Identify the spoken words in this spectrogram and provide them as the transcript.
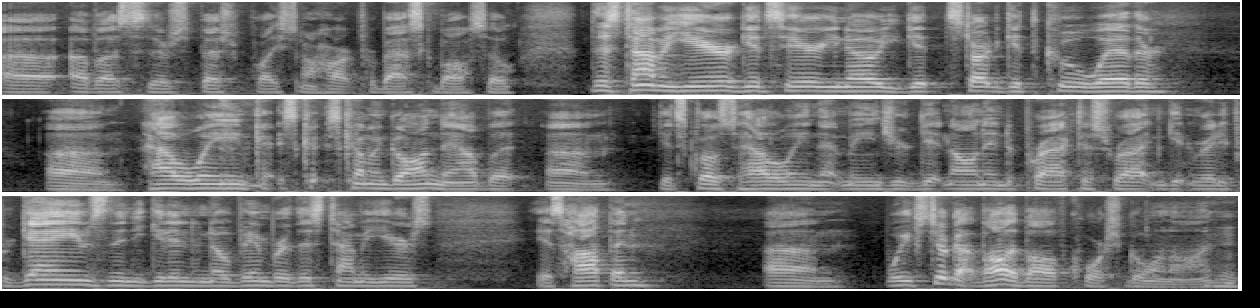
uh, of us there's a special place in our heart for basketball. So this time of year gets here, you know, you get start to get the cool weather. Um, Halloween come and gone now, but um, gets close to Halloween. That means you're getting on into practice, right, and getting ready for games. And then you get into November. This time of year's is hopping. Um, we've still got volleyball, of course, going on.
